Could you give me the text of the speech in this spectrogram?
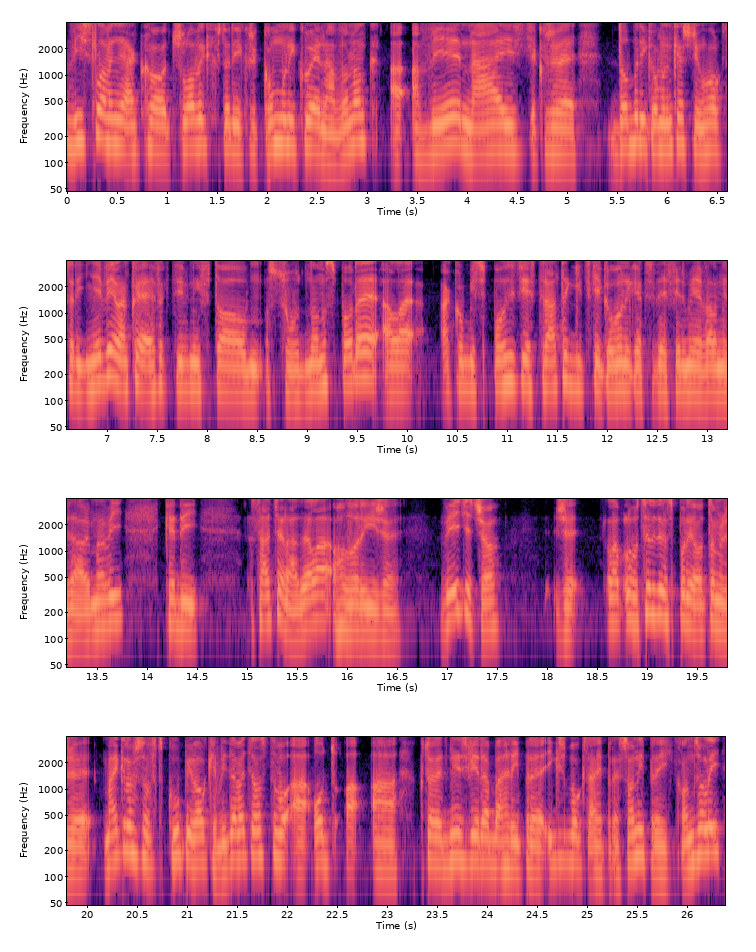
vyslovene ako človek, ktorý akože komunikuje na vonok a, a vie nájsť akože dobrý komunikačný uhol, ktorý neviem, ako je efektívny v tom súdnom spore, ale akoby z pozície strategickej komunikácie tej firmy je veľmi zaujímavý, kedy Satya Nadella hovorí, že viete čo, že lebo celý ten spor je o tom, že Microsoft kúpi veľké vydavateľstvo, a od, a, a, ktoré dnes vyrába hry pre Xbox aj pre Sony, pre ich konzoly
